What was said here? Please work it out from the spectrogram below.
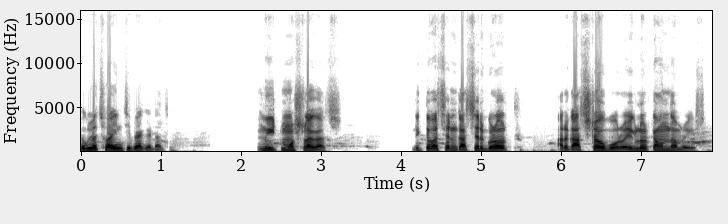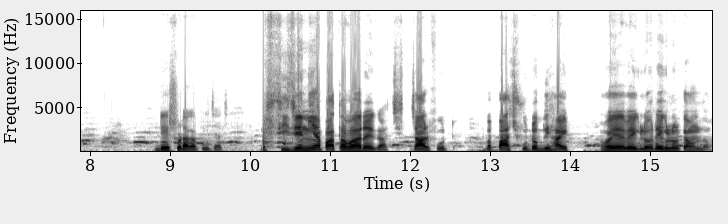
এগুলো ছ ইঞ্চি প্যাকেট আছে। মিট মশলা গাছ। দেখতে পাচ্ছেন গাছের গ্রোথ আর গাছটাও বড়। এগুলোর কেমন দাম রেখেছে দেড়শো টাকা পিস আছে। সিজেনিয়া পাতাবাহারের গাছ। চার ফুট বা পাঁচ ফুট অব্দি হাইট হয়ে যাবে এগুলোর। এগুলোর কেমন দাম?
